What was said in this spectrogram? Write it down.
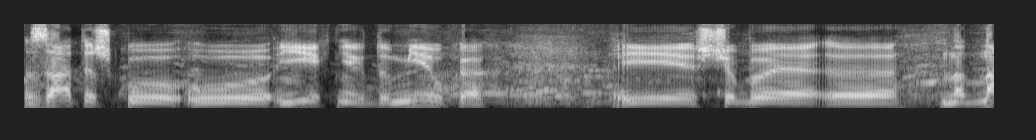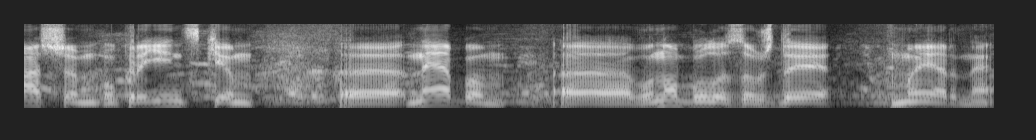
затишку у їхніх домівках, і щоб е, над нашим українським е, небом е, воно було завжди мирне.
